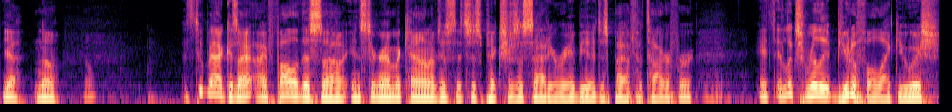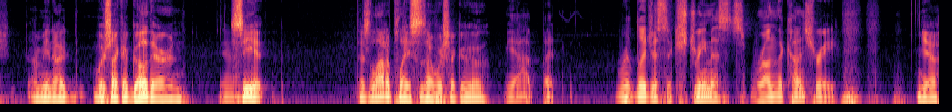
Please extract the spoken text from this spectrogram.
Yeah, no. No. It's too bad because I, I follow this uh, Instagram account of just it's just pictures of Saudi Arabia just by a photographer. Mhm. It it looks really beautiful. Like you wish. I mean, I wish I could go there and Yeah. see it. There's a lot of places I wish I could go. Yeah, but religious extremists run the country. Yeah,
